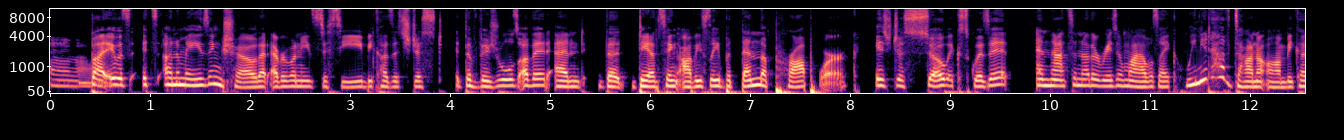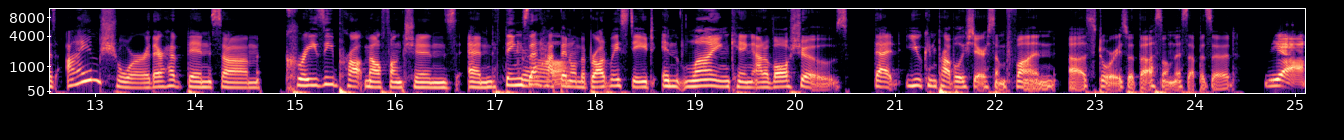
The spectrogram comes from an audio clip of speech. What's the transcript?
I. But it was it's an amazing show that everyone needs to see because it's just the visuals of it and the dancing obviously, but then the prop work is just so exquisite. And that's another reason why I was like, we need to have Donna on because I am sure there have been some crazy prop malfunctions and things that happen on the Broadway stage in Lion King out of all shows that you can probably share some fun uh, stories with us on this episode. yeah,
